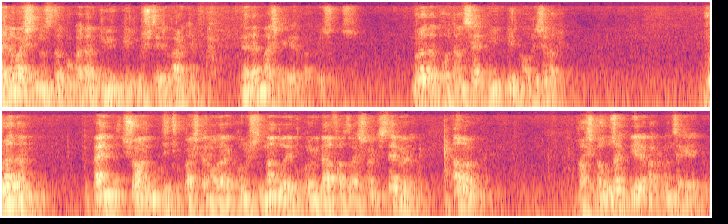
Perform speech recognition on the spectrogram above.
Yanı başınızda bu kadar büyük bir müşteri varken neden başka yere bakıyorsunuz? Burada potansiyel büyük bir alıcı var. Buradan ben şu an DİTİK Başkanı olarak konuştuğumdan dolayı bu konuyu daha fazla açmak istemiyorum. Ama başka uzak bir yere bakmanıza gerek yok.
